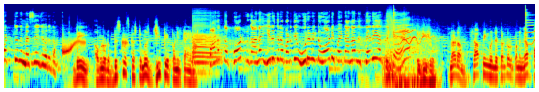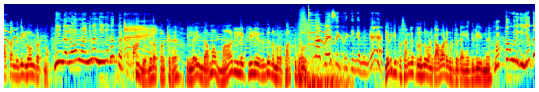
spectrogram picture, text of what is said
பட்டுன்னு மெசேஜ் வருதாம். டேய் அவளோட பிசினஸ் கஸ்டமர்ஸ் ஜிபே பண்ணிருக்காங்கடா. பணத்தை போட்டிருக்கானா இருக்கிற பணத்தையும் உருவிட்டு ஓடி போயிட்டானான்னு தெரியறதுக்கு. ஐயோ மேடம் ஷாப்பிங் கொஞ்சம் கண்ட்ரோல் பண்ணுங்க. பத்தாம் தேதி லோன் கட்டணும். நீங்க லோன் வாங்கினா நீங்க தான் கட்டணும். என்னடா பாக்குற இல்ல இந்த அம்மா மாடியில கீழே இருந்து நம்மள பாக்குதோ என்ன பேசிட்டு இருக்கீங்க நீங்க? எதுக்கு இப்ப சங்கத்துல இருந்து உனக்கு அவார்டு கொடுத்துருக்காங்க திடீர்னு? மத்தவங்களுக்கு எது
